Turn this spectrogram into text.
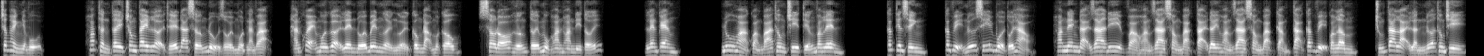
chấp hành nhiệm vụ. Hoắc thần Tây trong tay lợi thế đã sớm đủ rồi một ngàn vạn, hắn khỏe môi gợi lên đối bên người người công đạo một câu, sau đó hướng tới mục hoan hoan đi tới. Len keng. Nhu hỏa quảng bá thông chi tiếng vang lên. Các tiên sinh, các vị nữ sĩ buổi tối hảo, hoan nghênh đại gia đi vào hoàng gia sòng bạc tại đây hoàng gia sòng bạc cảm tạ các vị quang lâm, chúng ta lại lần nữa thông chi,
